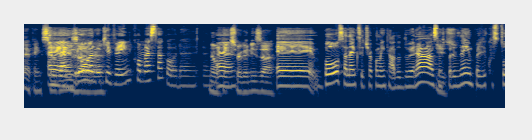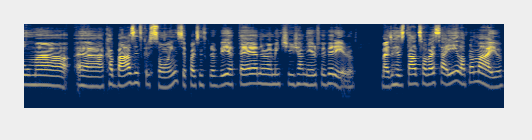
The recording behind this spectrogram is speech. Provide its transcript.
É, tem que se É, Pro organizar, ano né? que vem, começa agora. É. Não, É. tem que se organizar. É, bolsa, né, que você tinha comentado do Erasmus, por Isso. exemplo, ele costuma é, acabar as inscrições. Você pode se inscrever até normalmente janeiro, fevereiro. Mas o resultado só vai sair lá para maio.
